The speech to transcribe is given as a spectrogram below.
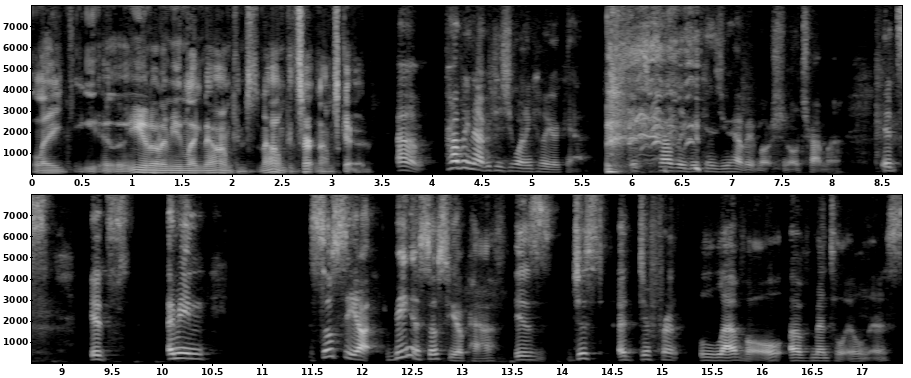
Like, you know what I mean? Like now I'm con- now I'm concerned. Now I'm scared. Um, probably not because you want to kill your cat. It's probably because you have emotional trauma. It's it's. I mean, socio being a sociopath is just a different level of mental illness,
